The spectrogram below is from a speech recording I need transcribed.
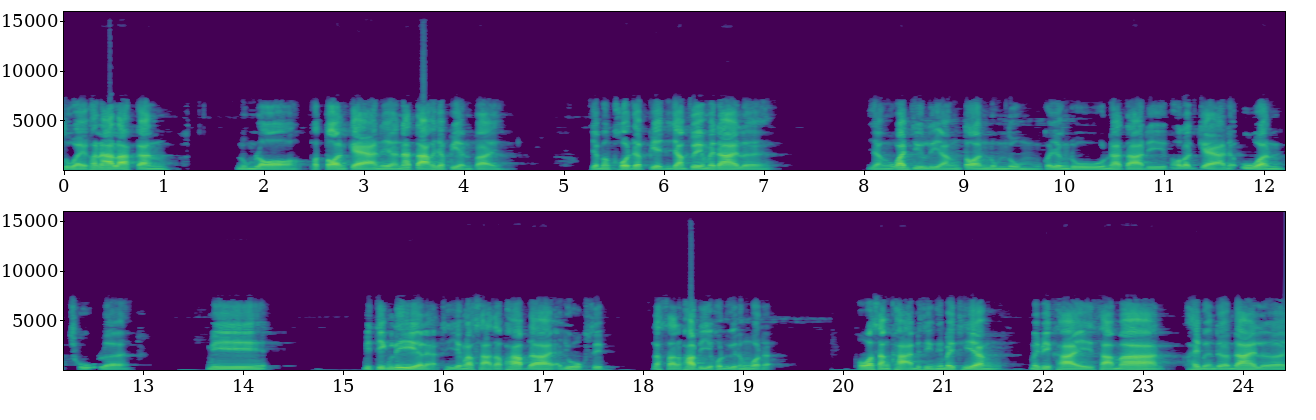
สวยเขาน่ารักกัน หนุ่มหล่อพอตอนแก่เนี่ยหน้าตาก็จะเปลี่ยนไป อย่างบางคนจะเปลี่ยนจะจำตัวเองไม่ได้เลย อย่างว่านจือเหลียงตอนหนุ่มๆก็ยังดูหน้าตาดี พอตอนแก่เนี่ยอ้วนฉุเลย มีมีติงลี่แหละที่ยังรักษาสภาพได้อายุหกสิบรักษาสภาพดีกว่าคนอื่นทั้งหมดอะเพราะว่าสังขารเป็นสิ่งที่ไม่เที่ยง ไม่มีใครสามารถให้เหมือนเดิมได้เลย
